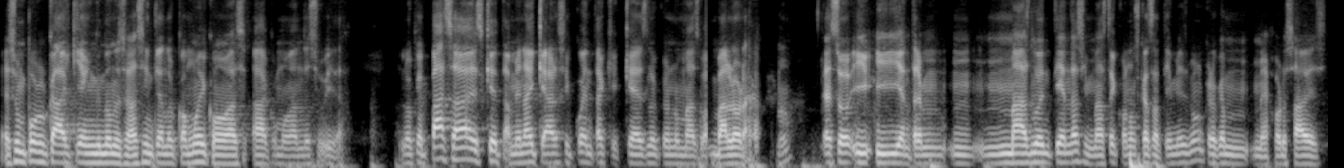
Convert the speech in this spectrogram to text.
es un poco cada quien donde se va sintiendo cómodo y cómo va acomodando su vida. Lo que pasa es que también hay que darse cuenta que qué es lo que uno más valora, ¿no? Eso, y, y entre más lo entiendas y más te conozcas a ti mismo, creo que mejor sabes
